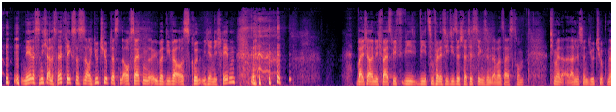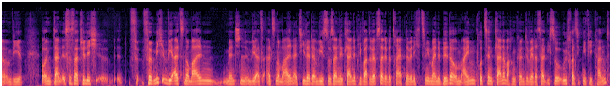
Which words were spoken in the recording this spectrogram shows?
nee, das ist nicht alles Netflix, das ist auch YouTube, das sind auch Seiten, über die wir aus Gründen hier nicht reden. Weil ich auch nicht weiß, wie, wie, wie zuverlässig diese Statistiken sind, aber sei es drum. Ich meine, alles schon YouTube, ne, irgendwie. Und dann ist es natürlich äh, für mich irgendwie als normalen Menschen, irgendwie als, als normalen ITler, der irgendwie so seine kleine private Webseite betreibt, ne, wenn ich jetzt irgendwie meine Bilder um einen Prozent kleiner machen könnte, wäre das halt nicht so ultra signifikant.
